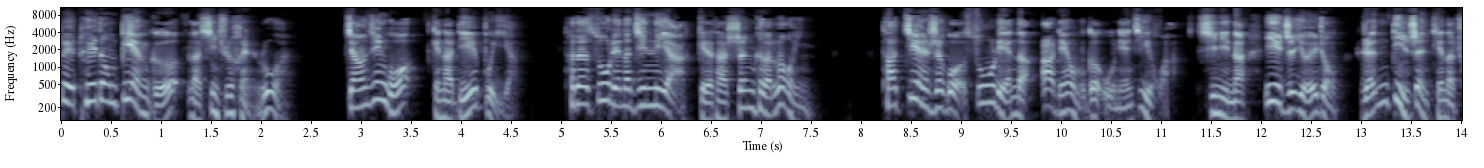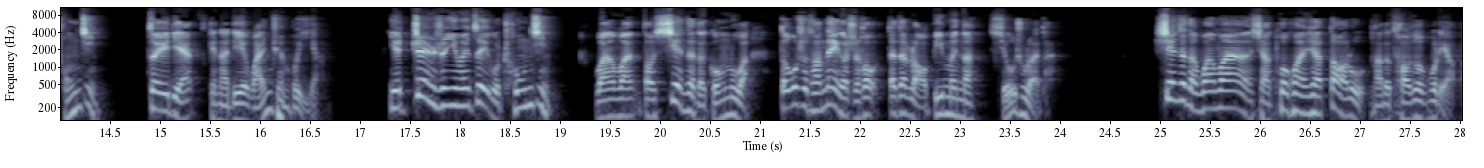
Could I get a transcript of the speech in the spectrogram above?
对推动变革那兴趣很弱啊。蒋经国跟他爹不一样，他在苏联的经历啊，给了他深刻的烙印。他见识过苏联的二点五个五年计划，心里呢一直有一种人定胜天的冲劲。这一点跟他爹完全不一样。也正是因为这股冲劲，弯弯到现在的公路啊，都是他那个时候带着老兵们呢修出来的。现在的弯弯想拓宽一下道路，那都操作不了。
